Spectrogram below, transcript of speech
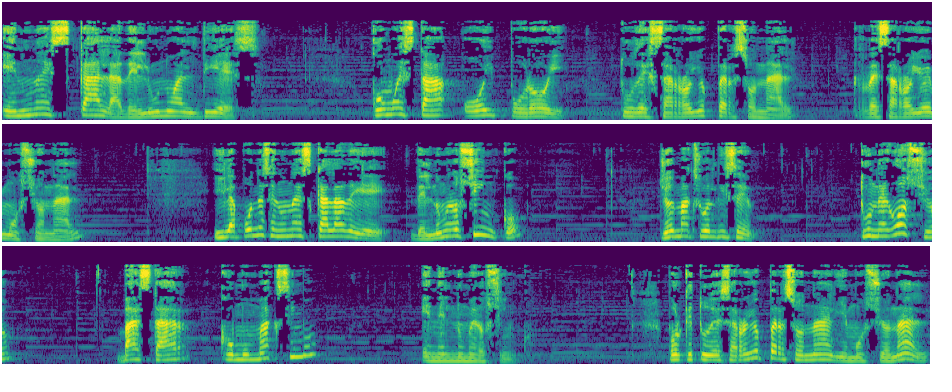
en una escala del 1 al 10 cómo está hoy por hoy tu desarrollo personal, desarrollo emocional, y la pones en una escala de, del número 5, John Maxwell dice, tu negocio va a estar como máximo en el número 5. Porque tu desarrollo personal y emocional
